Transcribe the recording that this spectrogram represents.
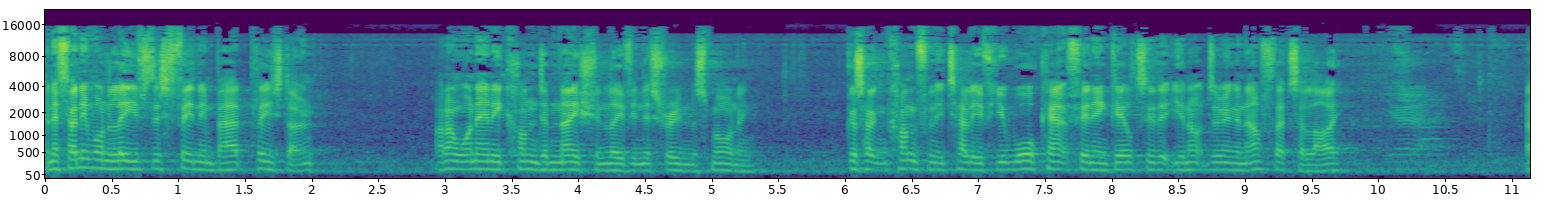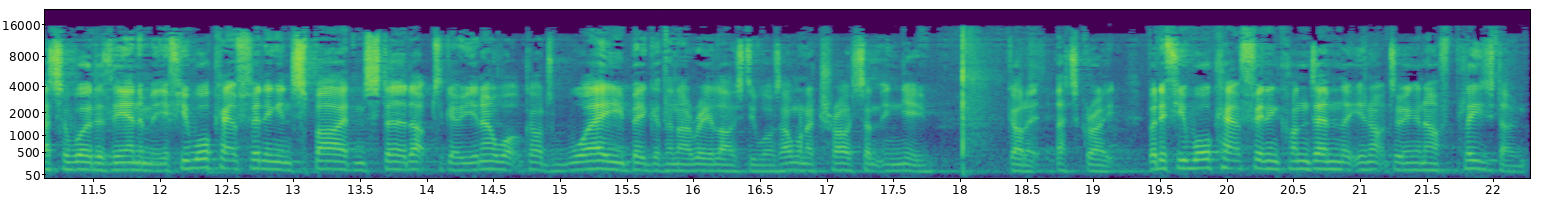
And if anyone leaves this feeling bad, please don't. I don't want any condemnation leaving this room this morning. Because I can confidently tell you if you walk out feeling guilty that you're not doing enough, that's a lie. That's a word of the enemy. If you walk out feeling inspired and stirred up to go, you know what, God's way bigger than I realized He was. I want to try something new. Got it. That's great. But if you walk out feeling condemned that you're not doing enough, please don't.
